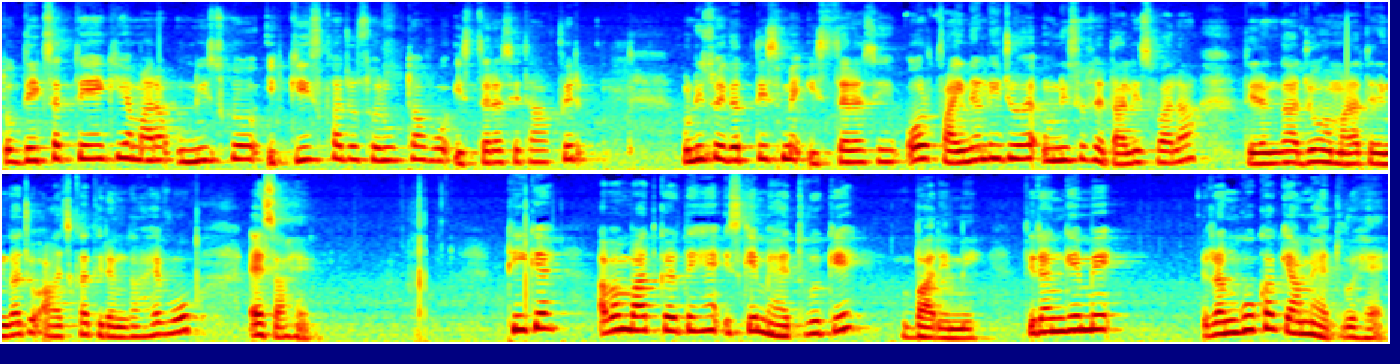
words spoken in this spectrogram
तो देख सकते हैं कि हमारा 1921 का जो स्वरूप था, वो इस तरह से था। फिर 1931 में इस तरह से, और फाइनली जो है उन्नीस सौ सैंतालीस वाला तिरंगा, जो हमारा तिरंगा, जो आज का तिरंगा है, वो ऐसा है। ठीक है अब हम बात करते हैं इसके महत्व के बारे में। तिरंगे में रंगों का क्या महत्व है?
